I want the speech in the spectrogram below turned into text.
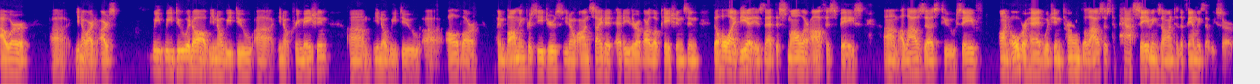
our, uh, you know, our, our, we, we do it all. You know, we do, uh, you know, cremation. Um, you know, we do uh, all of our embalming procedures, you know, on site at, at either of our locations. And the whole idea is that the smaller office space um, allows us to save on overhead, which in turn allows us to pass savings on to the families that we serve.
